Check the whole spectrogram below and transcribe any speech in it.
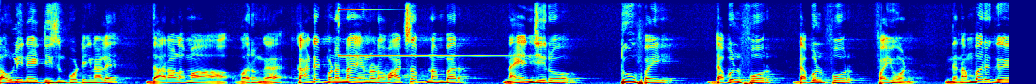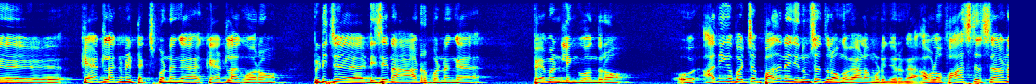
லவ்லி நைட்டிஸ்னு போட்டிங்கனாலே தாராளமாக வருங்க. காண்டாக்ட் பண்ணணும்னா என்னோட WhatsApp number nine zero two five double four double four five one இந்த நம்பருக்கு கேட்லாக்னு டெக்ஸ்ட் பண்ணுங்கள் கேட்லாக் வரும். பிடிச்ச டிசைனை ஆர்டர் பண்ணுங்கள் பேமெண்ட் லிங்க் வந்துடும் அதிகபட்சம் பதினஞ்சு நிமிஷத்தில் உங்கள் வேலை முடிஞ்சிருங்க. அவ்வளோ ஃபாஸ்டஸ்டான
